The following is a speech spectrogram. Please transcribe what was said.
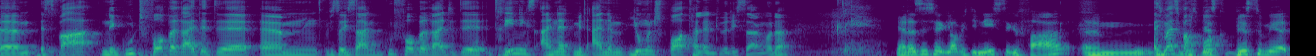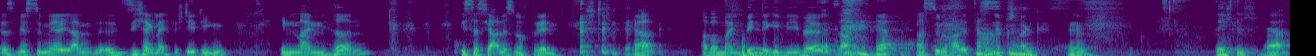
ähm, es war eine gut vorbereitete, ähm, wie soll ich sagen, gut vorbereitete Trainingseinheit mit einem jungen Sporttalent, würde ich sagen, oder? Ja, das ist ja, glaube ich, die nächste Gefahr. Ähm, ich meine, es macht das wirst, wirst, du mir, das wirst du mir, Jan, äh, sicher gleich bestätigen. In meinem Hirn ist das ja alles noch drin. Ja, stimmt. Ja. ja? Aber mein Bindegewebe sagt, ja. hast du noch alle Tassen im Schrank? Ja? Richtig, ja.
